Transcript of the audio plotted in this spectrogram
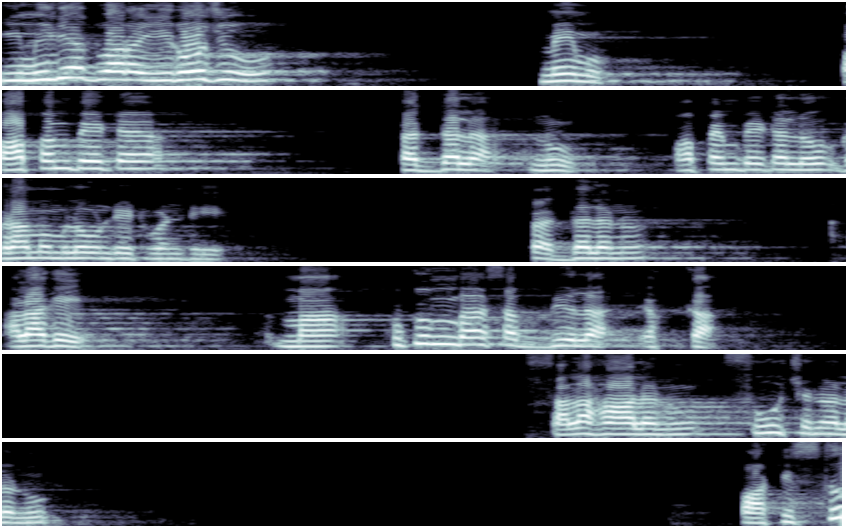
ఈ మీడియా ద్వారా ఈరోజు మేము పాపంపేట పెద్దలను పాపంపేటలో గ్రామంలో ఉండేటువంటి పెద్దలను అలాగే మా కుటుంబ సభ్యుల యొక్క సలహాలను సూచనలను పాటిస్తూ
